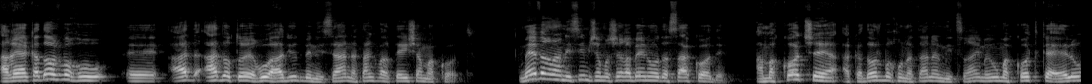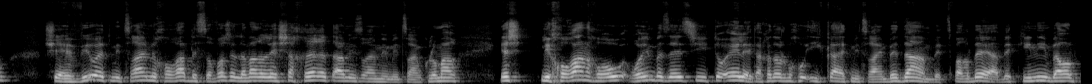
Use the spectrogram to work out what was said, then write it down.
הרי הקדוש ברוך הוא אה, עד, עד אותו אירוע, עד י' בניסן, נתן כבר תשע מכות. מעבר לניסים שמשה רבנו עוד עשה קודם. המכות שהקדוש ברוך הוא נתן על מצרים היו מכות כאלו שהביאו את מצרים לכאורה בסופו של דבר לשחרר את עם ישראל ממצרים. כלומר, יש, לכאורה אנחנו רואים בזה איזושהי תועלת, הקדוש ברוך הוא היכה את מצרים בדם, בצפרדע, בכינים, בערוב.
